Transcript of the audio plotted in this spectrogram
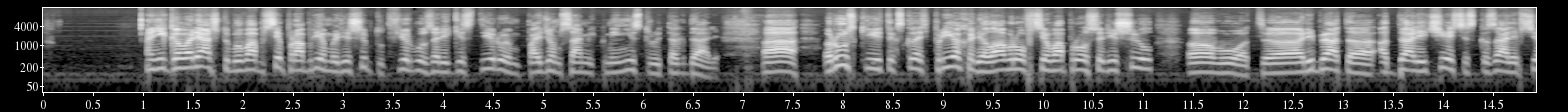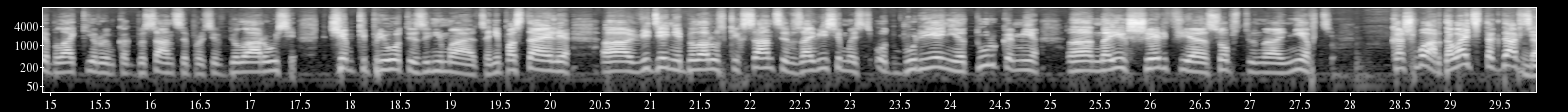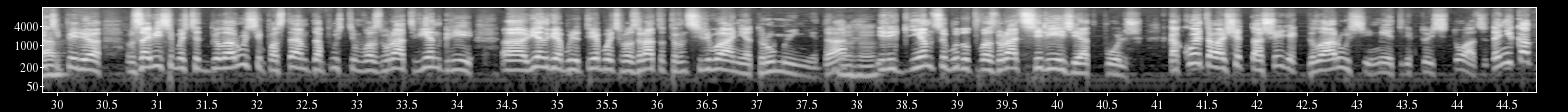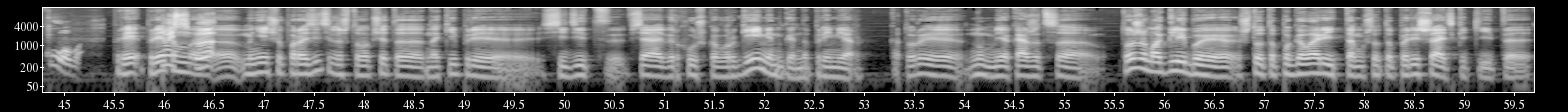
они говорят, что мы вам все проблемы решим, тут фирму зарегистрируем, пойдем сами к министру и так далее. А, русские, так сказать, приехали, Лавров все вопросы решил, а, вот. А, ребята отдали честь и сказали, все блокируем как бы санкции против Беларуси. Чем киприоты занимаются? Они поставили а, введение белорусских санкций в зависимость от бурения турками а, на их шельфе, собственно, нефти кошмар. Давайте тогда все да. теперь э, в зависимости от Беларуси поставим, допустим, возврат Венгрии. Э, Венгрия будет требовать возврата Трансильвании от Румынии, да? Угу. Или немцы будут возврат Силезии от Польши. Какое это вообще отношение к Беларуси имеет или к той ситуации? Да никакого. При, при этом есть, э... мне еще поразительно, что вообще-то на Кипре сидит вся верхушка Wargaming, например, которые, ну, мне кажется, тоже могли бы что-то поговорить, там что-то порешать, какие-то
